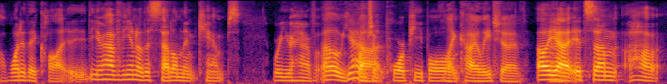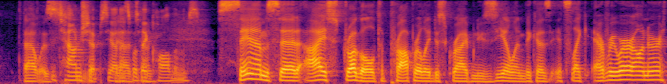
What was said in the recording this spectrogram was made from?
uh, what do they call it? You have you know the settlement camps where you have Oh, yeah. a bunch of poor people. Like Khayelitsha, oh yeah, it's um uh, that was townships. Yeah, that's what they call them. Sam said, I struggle to properly describe New Zealand because it's like everywhere on Earth,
